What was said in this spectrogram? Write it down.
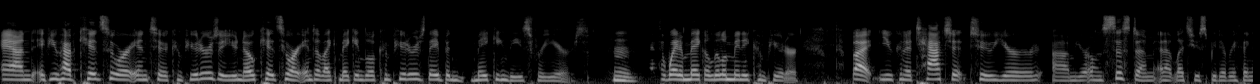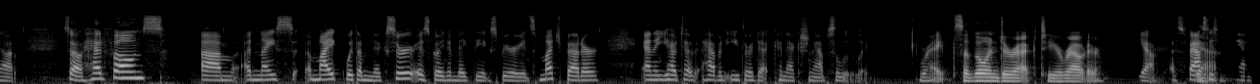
And if you have kids who are into computers, or you know kids who are into like making little computers, they've been making these for years. It's a way to make a little mini computer, but you can attach it to your um, your own system, and it lets you speed everything up. So headphones, um, a nice mic with a mixer is going to make the experience much better, and then you have to have an Ethernet connection, absolutely. Right. So going direct to your router. Yeah, as fast Yeah. as you can.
